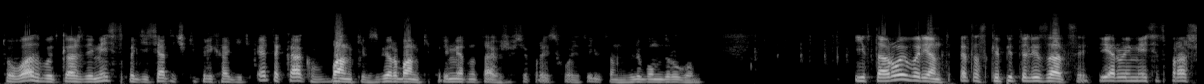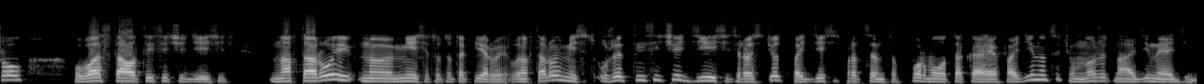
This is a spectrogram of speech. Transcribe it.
то у вас будет каждый месяц по десяточке приходить. Это как в банке, в Сбербанке примерно так же все происходит. Или там в любом другом. И второй вариант это с капитализацией. Первый месяц прошел, у вас стало 1010. На второй месяц, вот это первый, на второй месяц уже 1010 растет по 10%. Формула такая F11 умножить на 1,1.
